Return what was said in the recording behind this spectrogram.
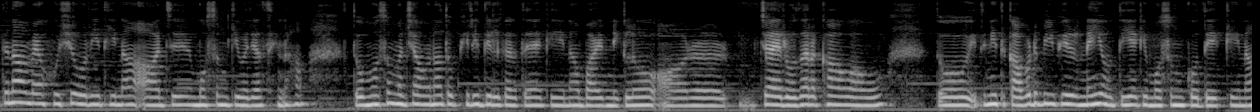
इतना मैं खुश हो रही थी ना आज मौसम की वजह से ना तो मौसम अच्छा हो ना तो फिर ही दिल करता है कि ना बाहर निकलो और चाहे रोज़ा रखा हुआ हो तो इतनी थकावट भी फिर नहीं होती है कि मौसम को देख के ना।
